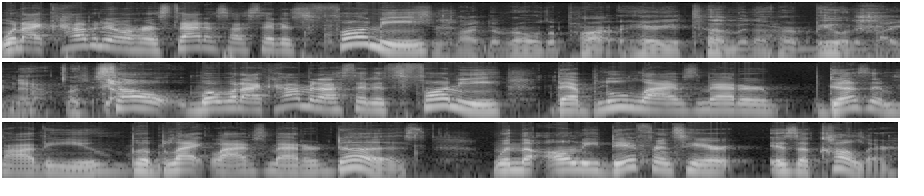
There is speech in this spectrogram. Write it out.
when I commented on her status, I said it's funny. She's like the Rosa Parks, Harriet Tubman of her building right now. Let's go. So, but when I commented, I said it's funny that Blue Lives Matter doesn't bother you, but Black Lives Matter does. When the only difference here is a color,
